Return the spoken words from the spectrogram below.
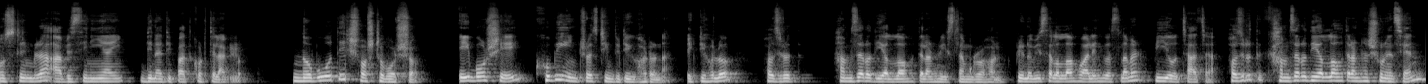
মুসলিমরা আবিসিনিয়ায় দিনাতিপাত করতে লাগল। নবুয়তের ষষ্ঠ বর্ষ। এই বর্ষে খুবই ইন্টারেস্টিং দুটি ঘটনা। একটি হলো হজরত হামজারদি আল্লাহ তালাহুর ইসলাম গ্রহণ। প্রিনবী সাল্লাহ আলহি আসলামের প্রিয় চাচা। হজরত হামজারদি আল্লাহ তালাহ শুনেছেন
